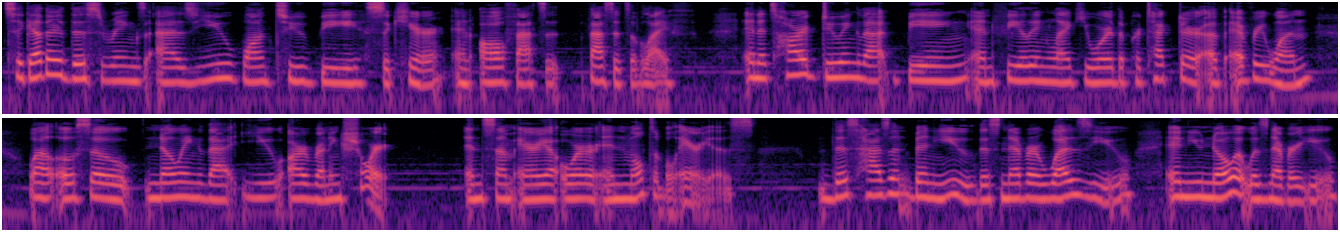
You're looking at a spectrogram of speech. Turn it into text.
Together, this rings as you want to be secure in all facet, facets of life. And it's hard doing that being and feeling like you're the protector of everyone while also knowing that you are running short in some area or in multiple areas. This hasn't been you. This never was you. And you know it was never you.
